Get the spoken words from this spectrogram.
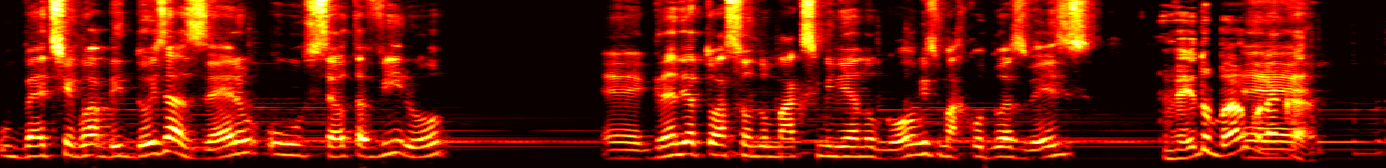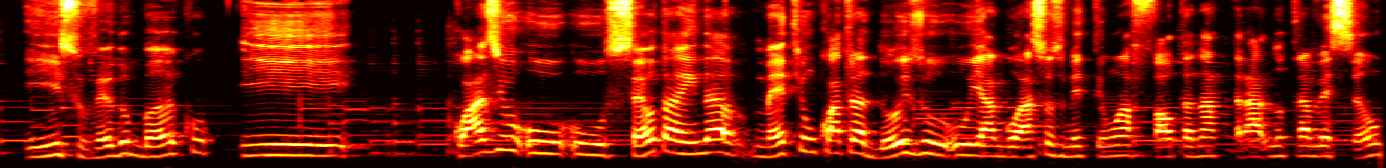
o Betis chegou a abrir 2 a 0 o Celta virou. É, grande atuação do Maximiliano Gomes, marcou duas vezes. Veio do banco, né, é, né, cara? Isso, veio do banco. E quase o, o Celta ainda mete um 4 a 2 o, o Iago Assos meteu uma falta na tra no travessão,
